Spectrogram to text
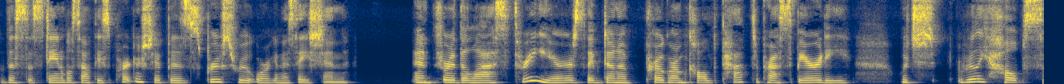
the Sustainable Southeast Partnership is Spruce Root Organization. And for the last three years, they've done a program called Path to Prosperity, which really helps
